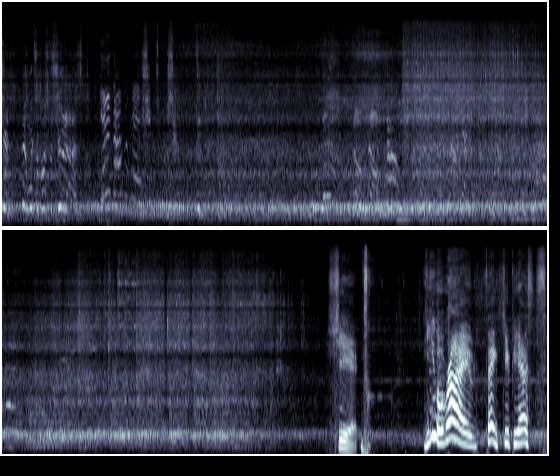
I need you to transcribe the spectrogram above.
Shit, they weren't supposed to shoot at us. Get us out of here! Shit. No, no, no! Shit. you arrived! Thanks, GPS.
